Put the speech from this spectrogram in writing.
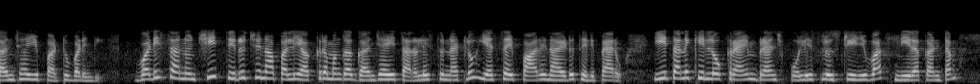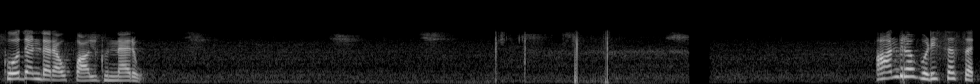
గంజాయి పట్టుబడింది. ఒడిశా నుంచి తిరుచినాపల్లి అక్రమంగా గంజాయి తరలిస్తున్నట్లు ఎస్ఐ పారినాయుడు తెలిపారు. ఈ తనిఖీల్లో క్రైమ్ బ్రాంచ్ పోలీసులు శ్రీనివాస్ నీలకంఠం కోదండరావు పాల్గొన్నారు. ఆంధ్ర ఒడిశా సరి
